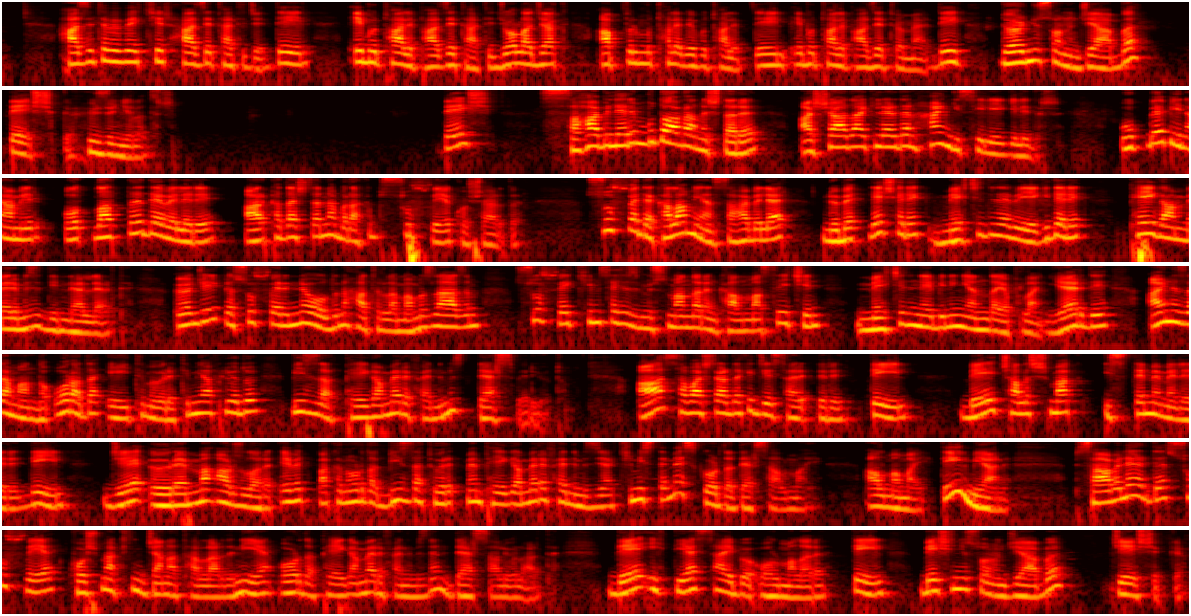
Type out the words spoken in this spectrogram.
Hazreti Ebubekir Hazreti Hatice değil. Ebu Talip Hazreti Hatice olacak. Abdülmuttalip Ebu Talip değil. Ebu Talip Hazreti Ömer değil. Dördüncü sorunun cevabı B. Hüzün yılıdır. 5. Sahabilerin bu davranışları aşağıdakilerden hangisiyle ilgilidir? Ukbe bin Amir otlattığı develeri arkadaşlarına bırakıp Suffe'ye koşardı. Suffe'de kalamayan sahabeler nöbetleşerek Mescid-i Nebe'ye giderek peygamberimizi dinlerlerdi. Öncelikle Suffe'nin ne olduğunu hatırlamamız lazım. Suffe kimsesiz Müslümanların kalması için Mescid-i Nebi'nin yanında yapılan yerdi. Aynı zamanda orada eğitim öğretim yapılıyordu. Bizzat Peygamber Efendimiz ders veriyordu. A. Savaşlardaki cesaretleri değil. B. Çalışmak istememeleri değil. C. Öğrenme arzuları. Evet bakın orada bizzat öğretmen Peygamber Efendimiz ya. Kim istemez ki orada ders almayı? Almamayı. Değil mi yani? Sahabeler de Suffe'ye koşmak için can atarlardı. Niye? Orada Peygamber Efendimiz'den ders alıyorlardı. D. ihtiyaç sahibi olmaları değil. Beşinci sorunun cevabı C şıkkı.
